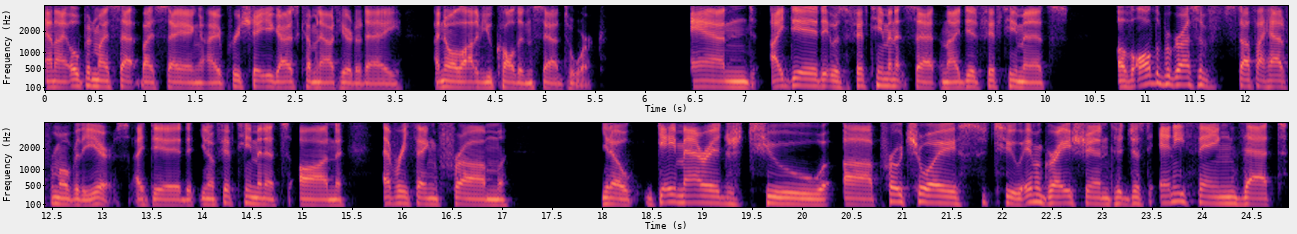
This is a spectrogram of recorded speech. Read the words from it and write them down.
and I opened my set by saying, "I appreciate you guys coming out here today. I know a lot of you called in sad to work." And I did. It was a 15 minute set, and I did 15 minutes of all the progressive stuff I had from over the years. I did, you know, 15 minutes on everything from you know, gay marriage to uh, pro choice to immigration to just anything that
